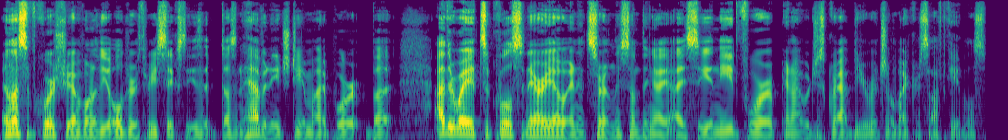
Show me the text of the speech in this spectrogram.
unless of course you have one of the older 360s that doesn't have an HDMI port. But either way, it's a cool scenario, and it's certainly something I, I see a need for, and I would just grab the original Microsoft cables.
